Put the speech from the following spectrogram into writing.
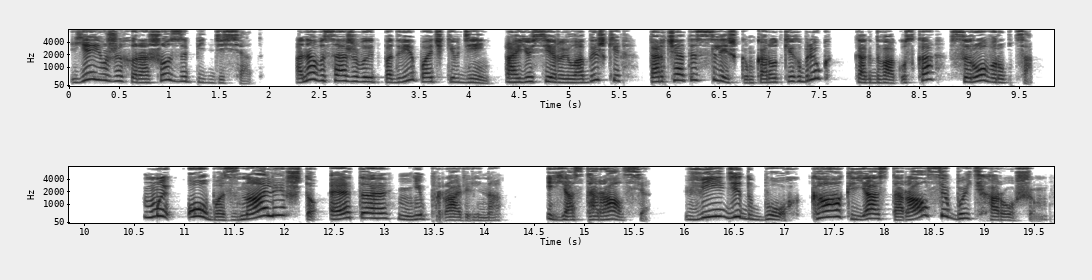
Ей уже хорошо за пятьдесят. Она высаживает по две пачки в день, а ее серые лодыжки торчат из слишком коротких брюк, как два куска сырого рубца. Мы оба знали, что это неправильно. И я старался. Видит Бог, как я старался быть хорошим.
